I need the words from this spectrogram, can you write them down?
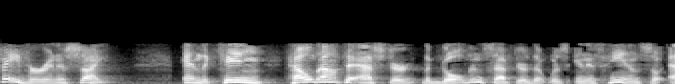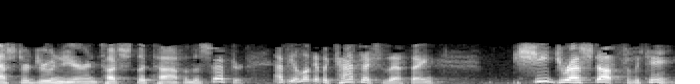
favor in his sight. And the king held out to Esther the golden scepter that was in his hand, so Esther drew near and touched the top of the scepter. Now, if you look at the context of that thing, she dressed up for the king.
